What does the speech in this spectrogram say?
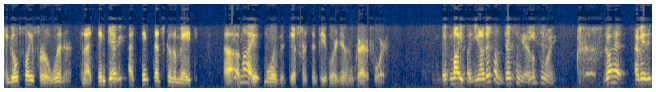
and go play for a winner? And I think that I think that's going to make uh, a might. bit more of a difference than people are giving him credit for. It might, but you know, there's some there's some decent. Go ahead. I mean,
